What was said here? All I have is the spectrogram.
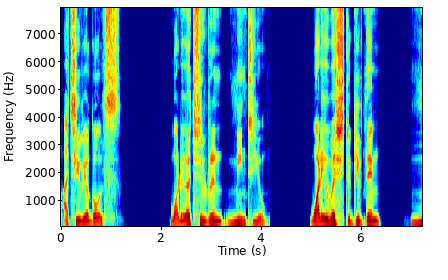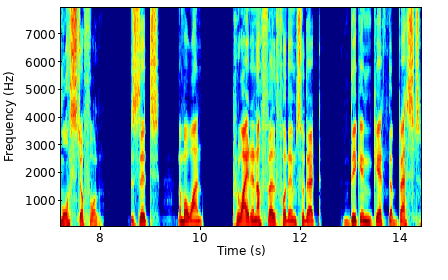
achieve your goals. What do your children mean to you? What do you wish to give them most of all? Is it number one, provide enough wealth for them so that they can get the best,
